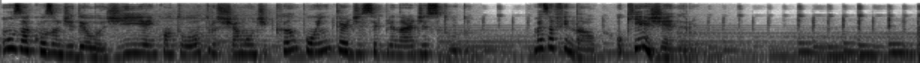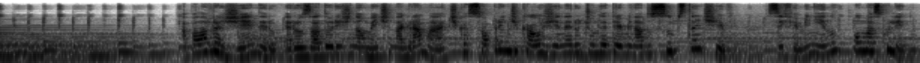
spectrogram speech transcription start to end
Uns acusam de ideologia, enquanto outros chamam de campo interdisciplinar de estudo. Mas afinal, o que é gênero? A palavra gênero era usada originalmente na gramática só para indicar o gênero de um determinado substantivo, se feminino ou masculino.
